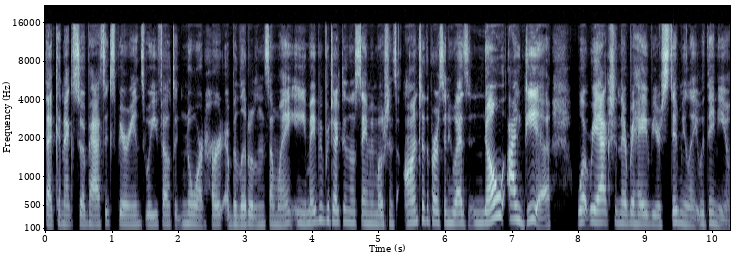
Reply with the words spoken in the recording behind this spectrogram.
that connects to a past experience where you felt ignored, hurt, or belittled in some way. And you may be projecting those same emotions onto the person who has no idea what reaction their behavior stimulate within you.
